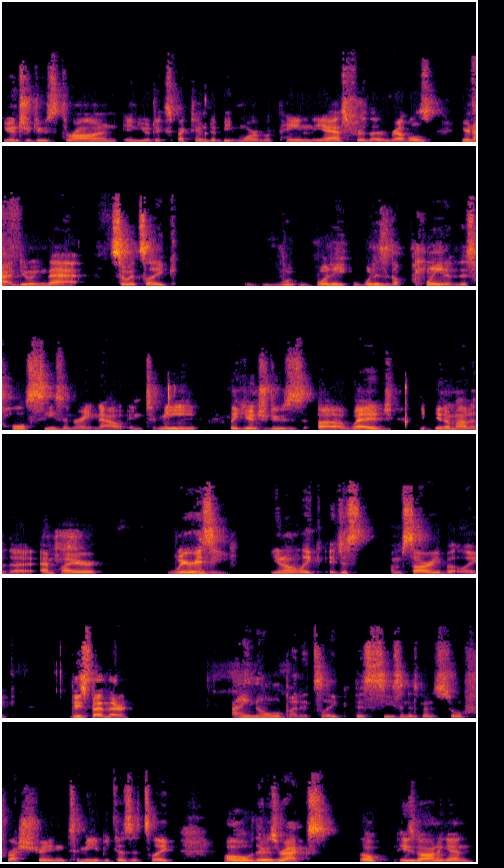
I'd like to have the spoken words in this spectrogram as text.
You introduce Thrawn, and you'd expect him to be more of a pain in the ass for the rebels. You're not doing that. So it's like what you, what is the point of this whole season right now? And to me, like you introduce uh, Wedge, you get him out of the Empire. Where is he? You know, like it just. I'm sorry, but like this, he's been there. I know, but it's like this season has been so frustrating to me because it's like, oh, there's Rex. Oh, he's gone again.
